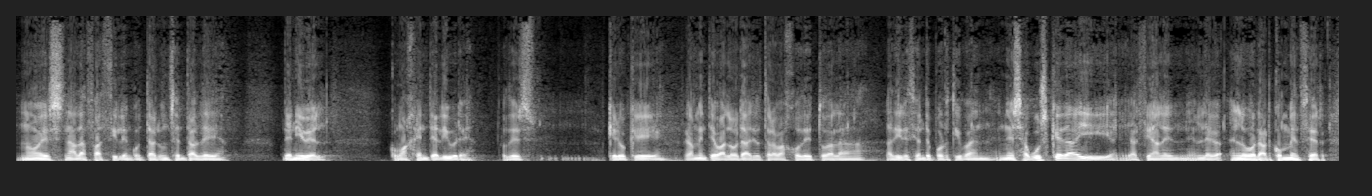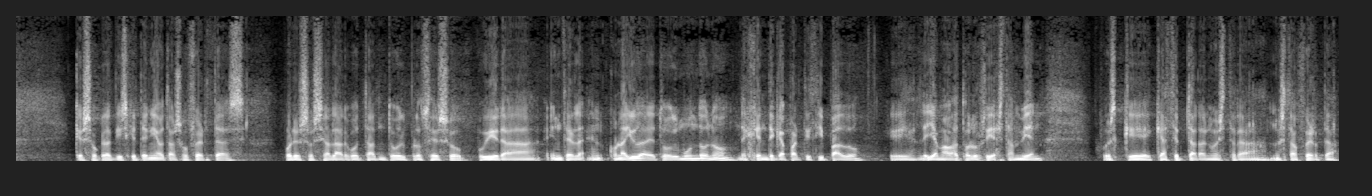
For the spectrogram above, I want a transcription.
No es nada fácil encontrar un central de, nivel como agente libre. Entonces, creo que realmente valorar el trabajo de toda la, dirección deportiva en, esa búsqueda y, al final en, lograr convencer que Sócrates, que tenía otras ofertas, por eso se alargó tanto el proceso, pudiera, con la ayuda de todo el mundo, ¿no? de gente que ha participado, que le llamaba todos los días también, pues que, aceptara nuestra, nuestra oferta.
